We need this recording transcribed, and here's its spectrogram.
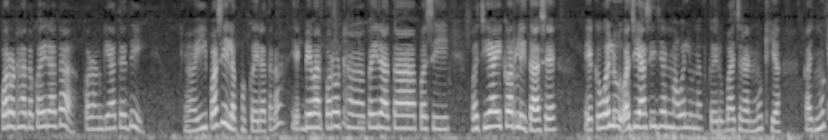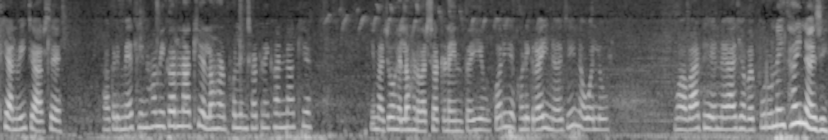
પરોઠા તો કર્યા હતા કરણ ગયા તે દી. એ પછી લગભગ કર્યા હતા કા? એક બે વાર પરોઠા કર્યા હતા પછી ભજીયા કરી લીધા છે. એક ઓલું હજી આ સિઝનમાં ઓલું નથી કર્યું, બાજરાનું મુઠિયા. કાજ મુઠિયાનો વિચાર છે. આગળ મેથીને હમી કરી નાખીએ લહણ ફોલીને ચટણી ખાંડ નાખીએ. એમાં જોહે લહણવાર ચટણી ને તો એવું કરીએ ઘડીક રહીને હજી ને ઓલું વા વાઢે ને આજે હવે પૂરું નહીં થાય ને હજી.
